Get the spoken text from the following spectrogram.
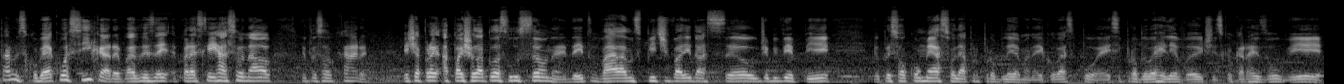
Tá, mas como é que assim, cara? Às vezes é, parece que é irracional. E o pessoal, cara, deixa apaixonar pela solução, né? Daí tu vai lá nos pitch de validação, de MVP, e o pessoal começa a olhar para o problema, né? E começa, pô, esse problema é relevante, isso que eu quero resolver.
